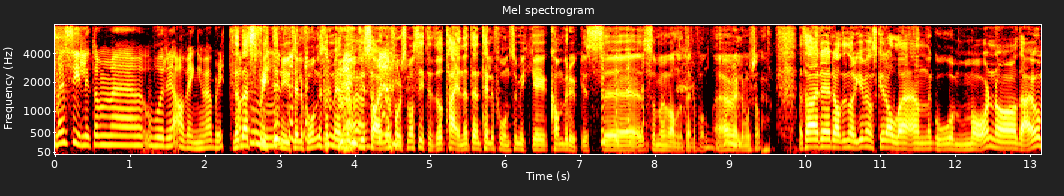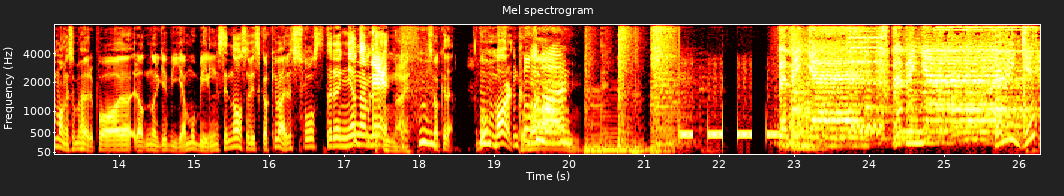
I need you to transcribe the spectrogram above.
Men si litt om eh, hvor avhengig vi har blitt. Det der splitter ny telefon, liksom, med nytt design og folk som har sittet og tegnet en telefon som ikke kan brukes eh, som en vanlig telefon. Det er veldig morsomt. Dette er Radio Norge. Vi ønsker alle en god morgen. Og det er jo mange som hører på Radio Norge via mobilen sin nå, så vi skal ikke være så strenge, nemlig! Nei. Skal ikke det. God morgen! God morgen! Hvem ringer? Hvem ringer? Hvem ringer?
